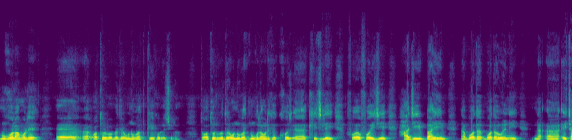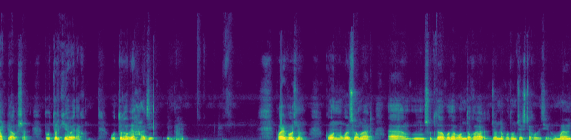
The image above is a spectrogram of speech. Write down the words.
মুঘল আমলে অথর্ববেদের অনুবাদ কে করেছিল? তো অথর্ববেদের অনুবাদ মুঘল আমলে খিজলি ফৈজি, হাজি ইব্রাহিম না বদা বদাউনি না এই চারটে অপশান? তো উত্তর কী হবে দেখো? উত্তর হবে হাজি ইব্রাহিম। পরের প্রশ্ন কোন মুঘল সম্রাট সতীদাহ প্রথা বন্ধ করার জন্য প্রথম চেষ্টা করেছিলেন হুমায়ুন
